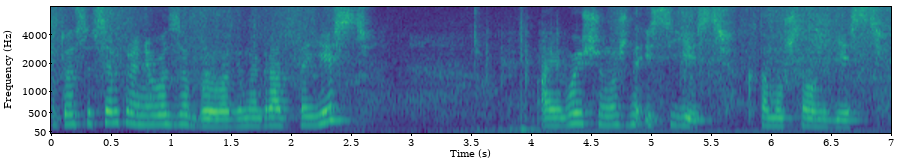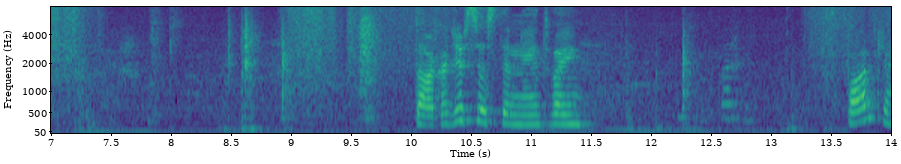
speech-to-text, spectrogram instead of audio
А то я совсем про него забыла. Виноград-то есть, а его еще нужно и съесть, к тому, что он есть. Так, а где все остальные твои? В парке?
